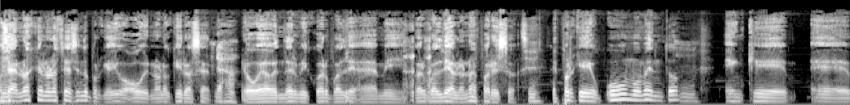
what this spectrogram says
O sea, no es que no lo estoy haciendo porque digo, uy, no lo quiero hacer. Ajá. O voy a vender mi cuerpo al, eh, mi cuerpo al diablo. No es por eso. Sí. Es porque hubo un momento Mm. en que eh,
